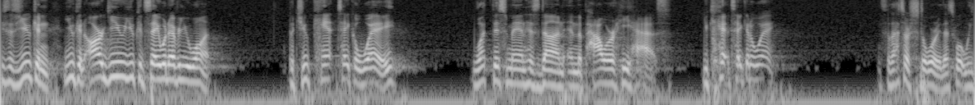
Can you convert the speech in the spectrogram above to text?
He says, You can, you can argue, you can say whatever you want, but you can't take away what this man has done and the power he has. You can't take it away. So that's our story. That's what we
